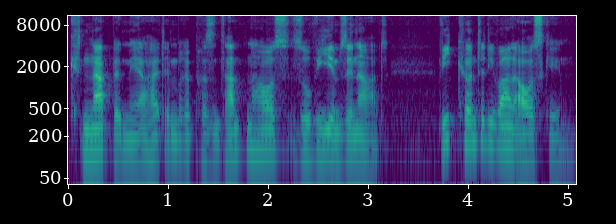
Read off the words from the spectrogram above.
knappe Mehrheit im Repräsentantenhaus sowie im Senat. Wie könnte die Wahl ausgehen?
